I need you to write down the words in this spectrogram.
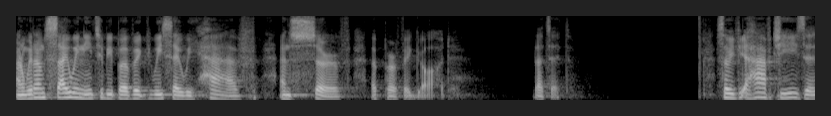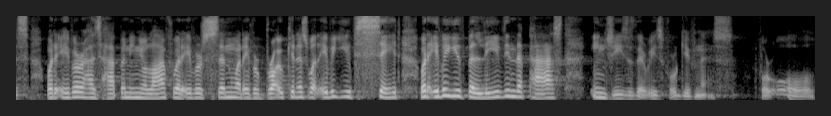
And we don't say we need to be perfect, we say we have and serve a perfect God. That's it. So if you have Jesus, whatever has happened in your life, whatever sin, whatever brokenness, whatever you've said, whatever you've believed in the past, in Jesus there is forgiveness for all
